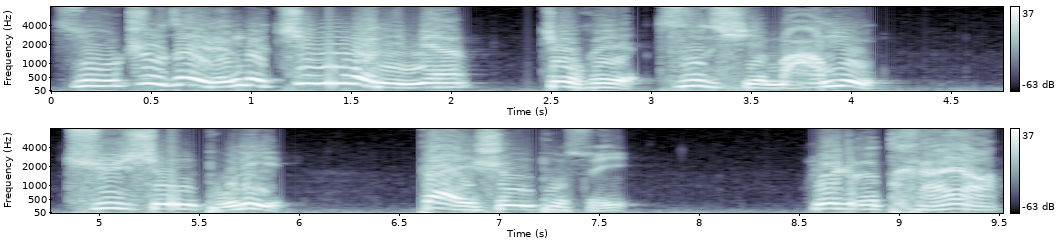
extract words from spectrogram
组织在人的经络里面，就会肢体麻木、屈伸不利、半身不遂。所以这个痰呀，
